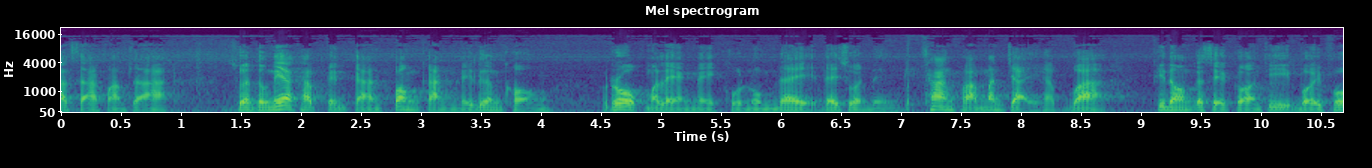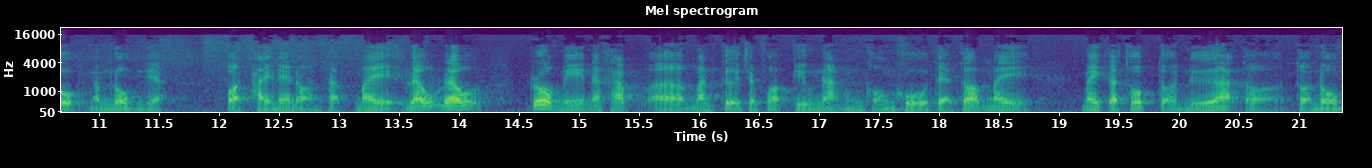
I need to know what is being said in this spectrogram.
รักษาความสะอาด ส่วนตรงนี้ครับเป็นการป้องกันในเรื่องของโรคแมลงในโคนมได้ได้ส่วนหนึ่ง สร้างความมั่นใจครับว่าพี่น้องเกษตรกรที่บริโภคน้ำนมเนี่ยปลอดภัยแน่นอนครับไม่แล้วแล้ว โรคนี้นะครับมันเกิดเฉพาะผิวหนังของโค แต่ก็ไม่ไม่กระทบต่อเนื้อต่อต่อนม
